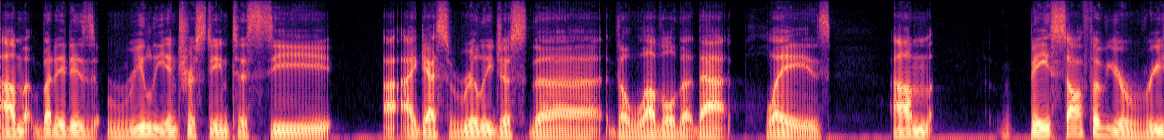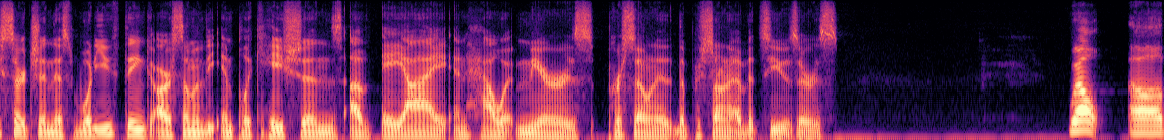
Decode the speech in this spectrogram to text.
Um, but it is really interesting to see, I guess, really just the the level that that plays. Um, based off of your research in this, what do you think are some of the implications of AI and how it mirrors persona, the persona of its users? Well, uh,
